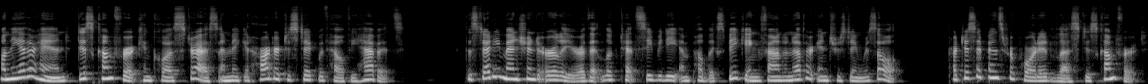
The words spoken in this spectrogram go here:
On the other hand, discomfort can cause stress and make it harder to stick with healthy habits. The study mentioned earlier that looked at CBD and public speaking found another interesting result. Participants reported less discomfort.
